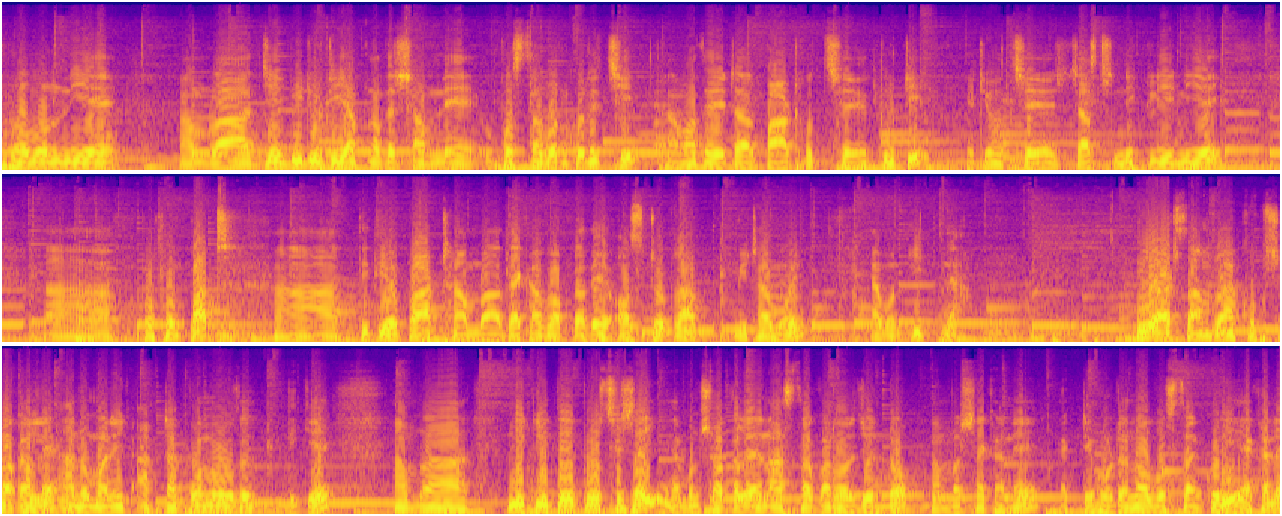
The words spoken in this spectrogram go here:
ভ্রমণ নিয়ে আমরা যে ভিডিওটি আপনাদের সামনে উপস্থাপন করেছি, আমাদের এটার পার্ট হচ্ছে দুটি। এটি হচ্ছে জাস্ট নিকলি নিয়েই। প্রথম পাঠ। দ্বিতীয় পার্ট আমরা দেখাবো আপনাদের অষ্টগ্রাম মিঠামইন এবং ইটনা। ভিউয়ার্স আমরা খুব সকালে আনুমানিক আটটা পনেরোর দিকে আমরা নিকলিতে পৌঁছে যাই এবং সকালে নাস্তা করার জন্য আমরা সেখানে একটি হোটেলে অবস্থান করি। এখানে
